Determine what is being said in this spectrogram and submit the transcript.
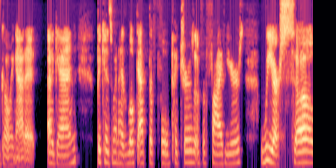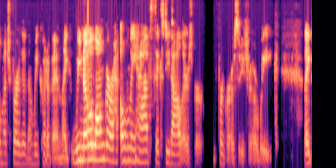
going at it again because when I look at the full pictures of the five years, we are so much further than we could have been. Like we no longer only have sixty dollars for for groceries for a week. Like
